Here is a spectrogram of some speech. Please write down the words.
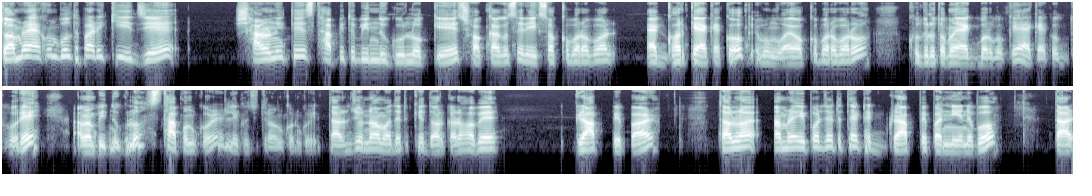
তো আমরা এখন বলতে পারি কি যে সারণীতে স্থাপিত বিন্দুগুলোকে ছক কাগজের এক্স অক্ষ বরাবর এক ঘরকে এক একক এবং ওয়াই অক্ষ বরাবরও ক্ষুদ্রতম এক বর্গকে এক একক ধরে আমরা বিন্দুগুলো স্থাপন করে লেখচিত্র অঙ্কন করি। তার জন্য আমাদেরকে দরকার হবে গ্রাফ পেপার তাহলে আমরা এই পর্যায়টাতে একটা গ্রাফ পেপার নিয়ে নেব। তার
